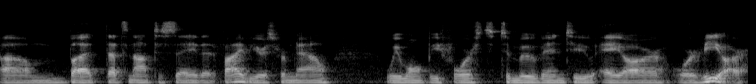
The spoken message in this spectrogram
Um, but that's not to say that five years from now, we won't be forced to move into AR or VR.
